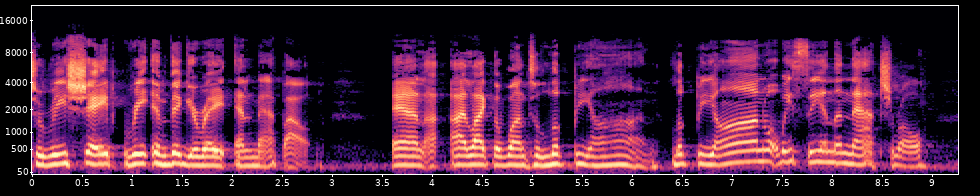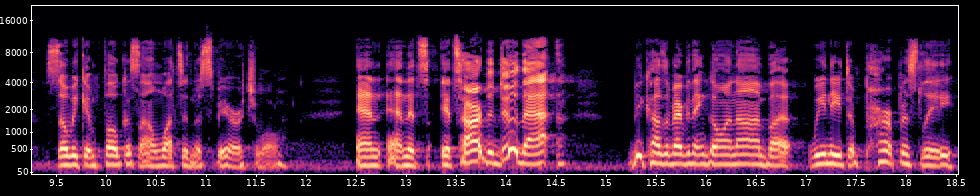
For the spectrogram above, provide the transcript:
to reshape, reinvigorate, and map out. And I, I like the one to look beyond, look beyond what we see in the natural so we can focus on what's in the spiritual. And, and it's, it's hard to do that because of everything going on, but we need to purposely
